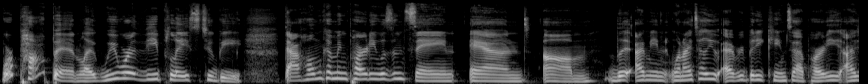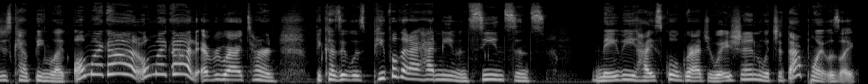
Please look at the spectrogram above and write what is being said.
we're popping. Like, we were the place to be. That homecoming party was insane. And, um, the, I mean, when I tell you everybody came to that party, I just kept being like, oh my God, oh my God, everywhere I turned. Because it was people that I hadn't even seen since maybe high school graduation, which at that point was like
